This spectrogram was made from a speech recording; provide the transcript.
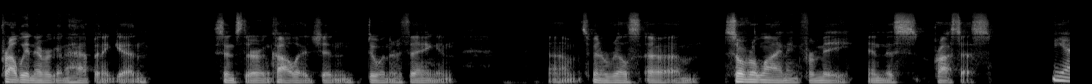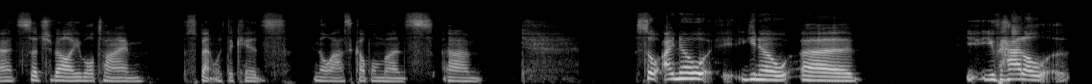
probably never going to happen again since they're in college and doing their thing. And um, it's been a real um, silver lining for me in this process. Yeah, it's such valuable time spent with the kids in the last couple months. Um, so I know, you know, uh, you've had a,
